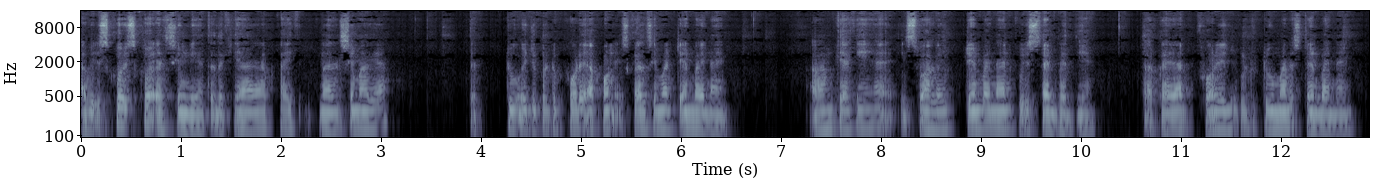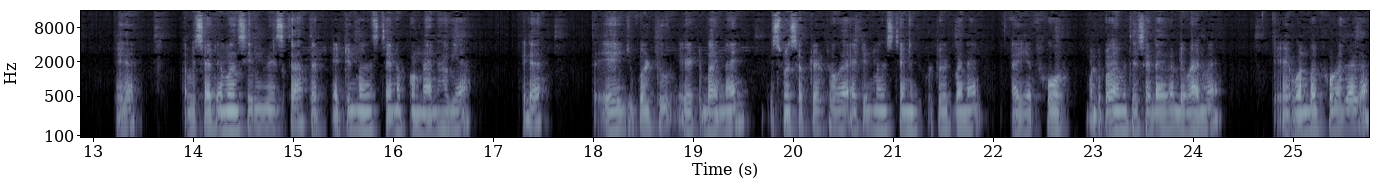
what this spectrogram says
अब इसको इसको एलसीएम लिया तो देखिए आपका, इतना एलसीएम आ गया। तो two is equal to four upon इसका एलसीएम है टेन बाई नाइन अब हम क्या किए हैं, इस वाले टेन बाई नाइन को इस साइड भेज दिए। तो आपका यार four is equal to two minus ten by nine ठीक है अब इस एमएलसीएम में इसका तो eighteen minus ten upon nine हो गया ठीक है तो a is equal to eight by nine इसमें सब्ट्रैक्ट होगा eighteen minus ten is equal to eight by nine और ये फोर मल्टीप्लाई में तो साइड आएगा डिवाइड में वन बाई फोर हो जाएगा.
